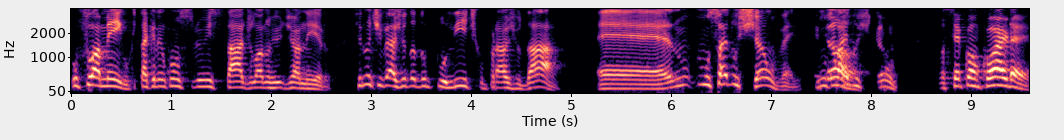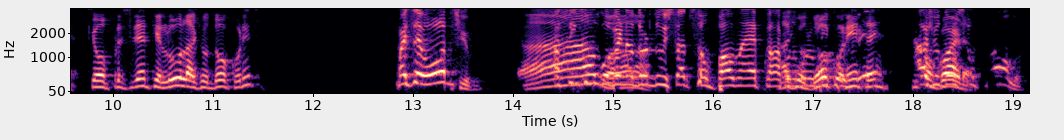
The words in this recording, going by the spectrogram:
O Flamengo, que tá querendo construir um estádio lá no Rio de Janeiro, se não tiver ajuda do político pra ajudar, é, não, não sai do chão, velho. Não Então, sai do chão. Você concorda que o presidente Lula ajudou o Corinthians? Mas é óbvio. Ah, Assim como o governador do estado de São Paulo, na época lá, quando ajudou o Corinthians, hein? Ajudou concorda? o São Paulo.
